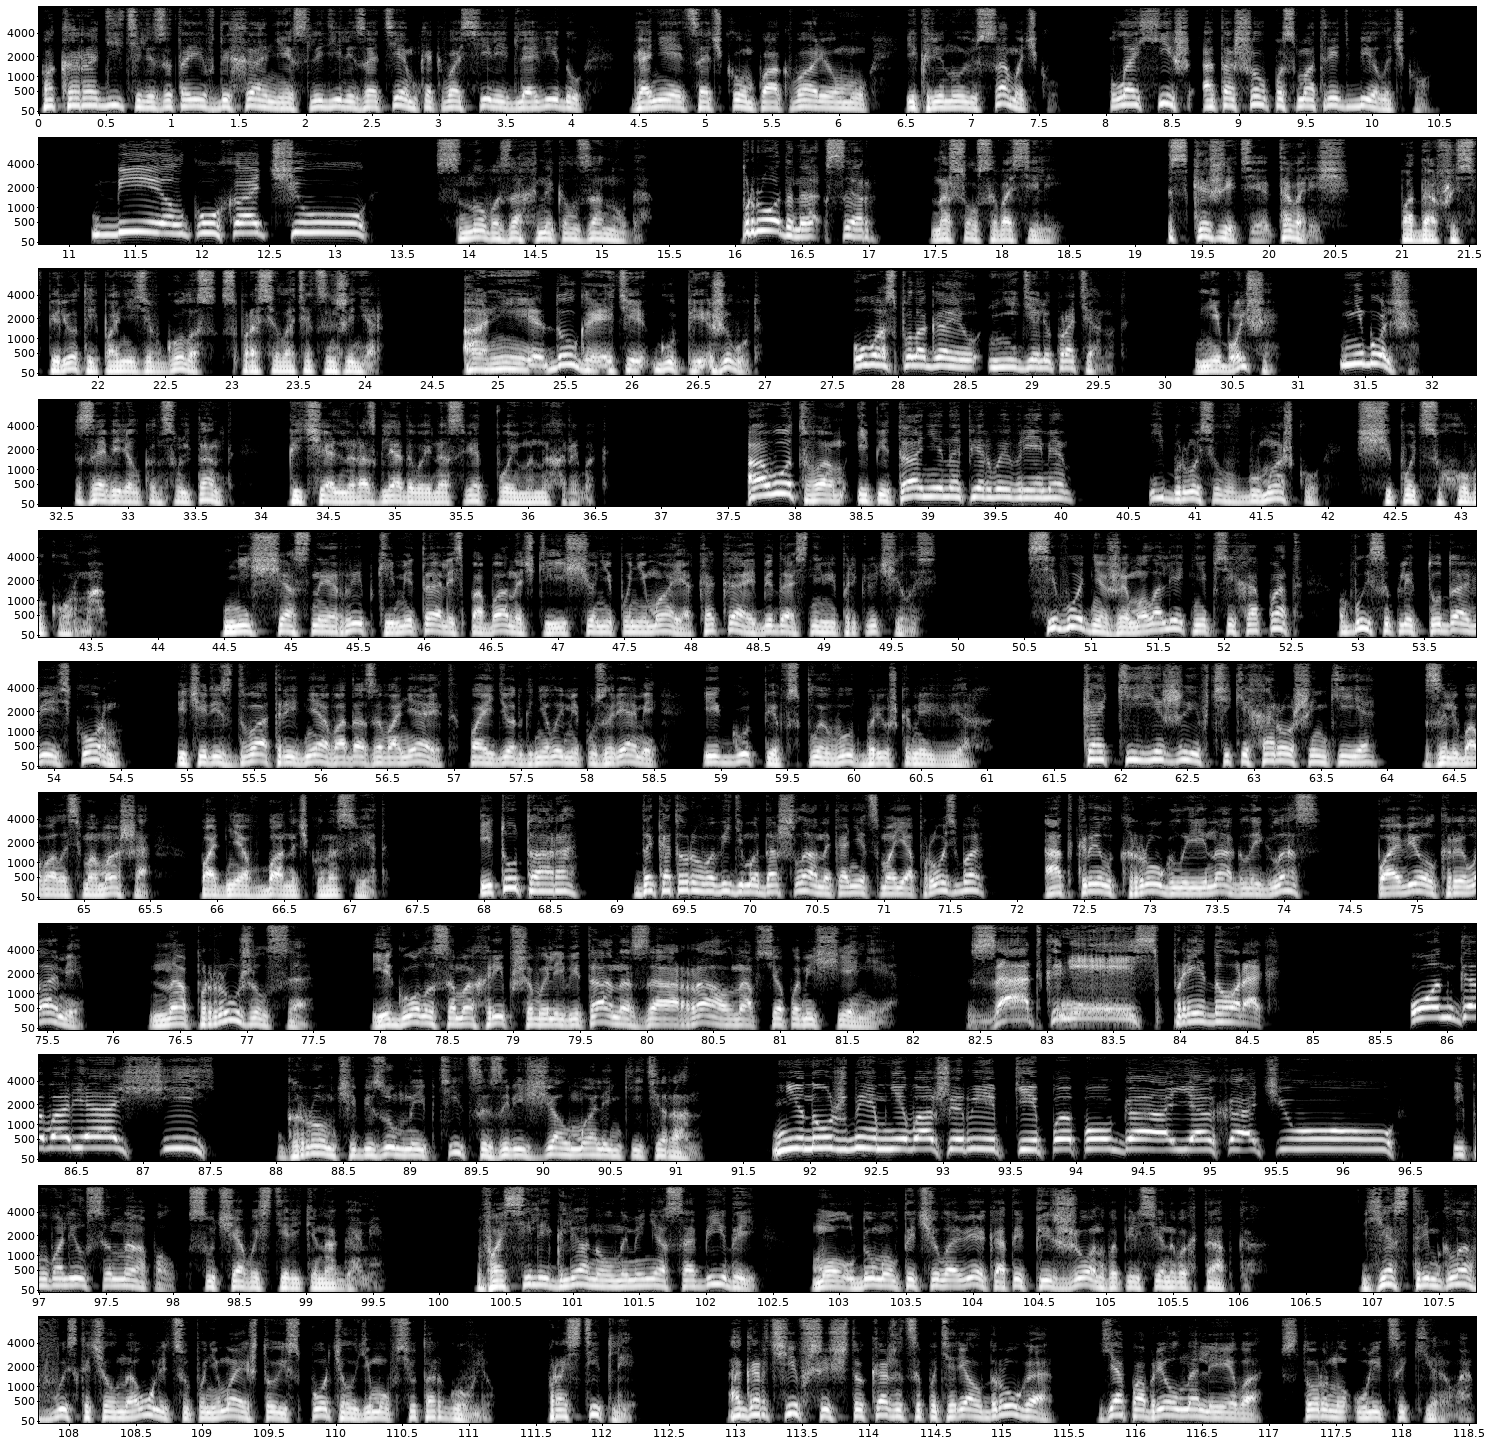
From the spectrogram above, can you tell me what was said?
Пока родители, затаив дыхание, следили за тем, как Василий для виду гоняет с очком по аквариуму и креную самочку, плохиш отошел посмотреть белочку. «Белку хочу!» — снова захныкал зануда. «Продано, сэр!» — нашелся Василий. «Скажите, товарищ, Подавшись вперед и понизив голос, спросил отец-инженер. «Они долго, эти гуппи, живут? У вас, полагаю, неделю протянут. Не больше? Не больше», — заверил консультант, печально разглядывая на свет пойманных рыбок. «А вот вам и питание на первое время», — и бросил в бумажку щепоть сухого корма. Несчастные рыбки метались по баночке, еще не понимая, какая беда с ними приключилась. Сегодня же малолетний психопат высыплет туда весь корм, и через два-три дня вода завоняет, пойдет гнилыми пузырями, и гуппи всплывут брюшками вверх. «Какие живчики хорошенькие!» — залюбовалась мамаша, подняв баночку на свет. И тут Ара, до которого, видимо, дошла, наконец, моя просьба, открыл круглый и наглый глаз, повел крылами, напружился и голосом охрипшего левитана заорал на все помещение. «Заткнись, придурок!» «Он говорящий!» Громче безумной птицы завизжал маленький тиран. «Не нужны мне ваши рыбки, попугая хочу!» И повалился на пол, суча в истерике ногами. Василий глянул на меня с обидой, мол, думал ты человек, а ты пижон в апельсиновых тапках. Я стремглав выскочил на улицу, понимая, что испортил ему всю торговлю. Простит ли? Огорчившись, что, кажется, потерял друга, я побрел налево, в сторону улицы Кирова.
